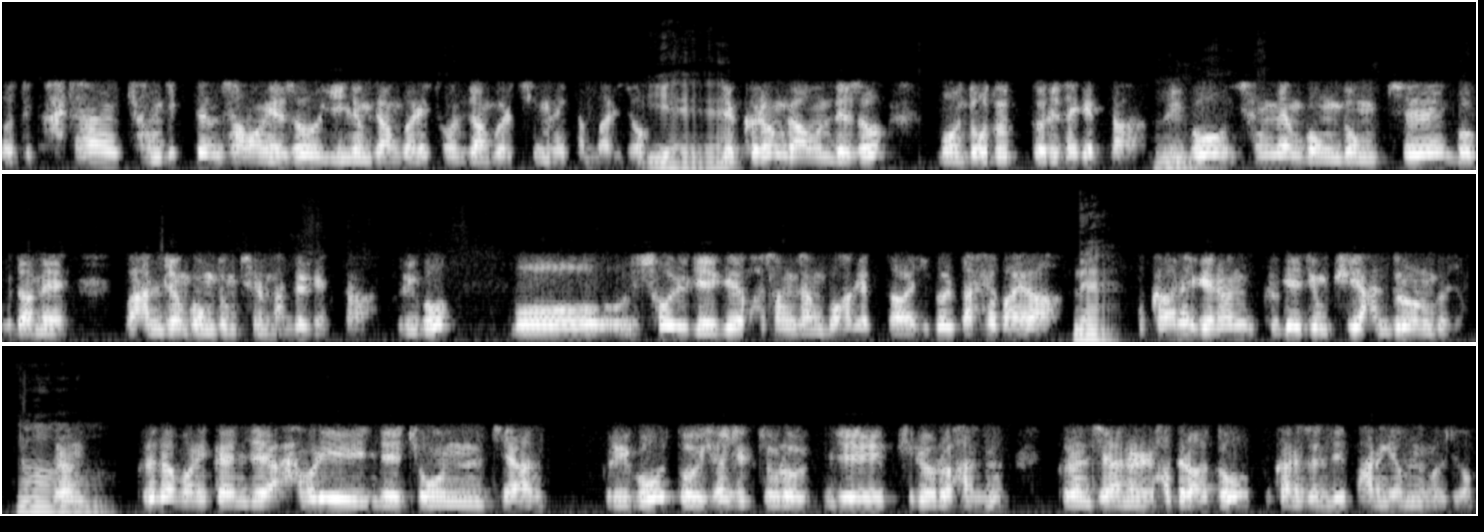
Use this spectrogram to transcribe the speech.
어떻게 가장 경직된 상황에서 이인영 장관이 통일 장관을 취임을 했단 말이죠. 예. 이제 그런 가운데서 뭐 노두돌이 되겠다. 음. 그리고 음. 생명 공동체, 뭐 그다음에 뭐 안전 공동체를 만들겠다. 그리고 뭐 서울 계획에 화상 장보하겠다. 이걸 다 해봐야 네. 북한에게는 그게 지금 귀에 안 들어오는 거죠. 아. 그런 그러다 보니까 이제 아무리 이제 좋은 제안 그리고 또 현실적으로 이제 필요로 한 그런 제안을 하더라도 북한에서 이제 반응이 없는 거죠.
